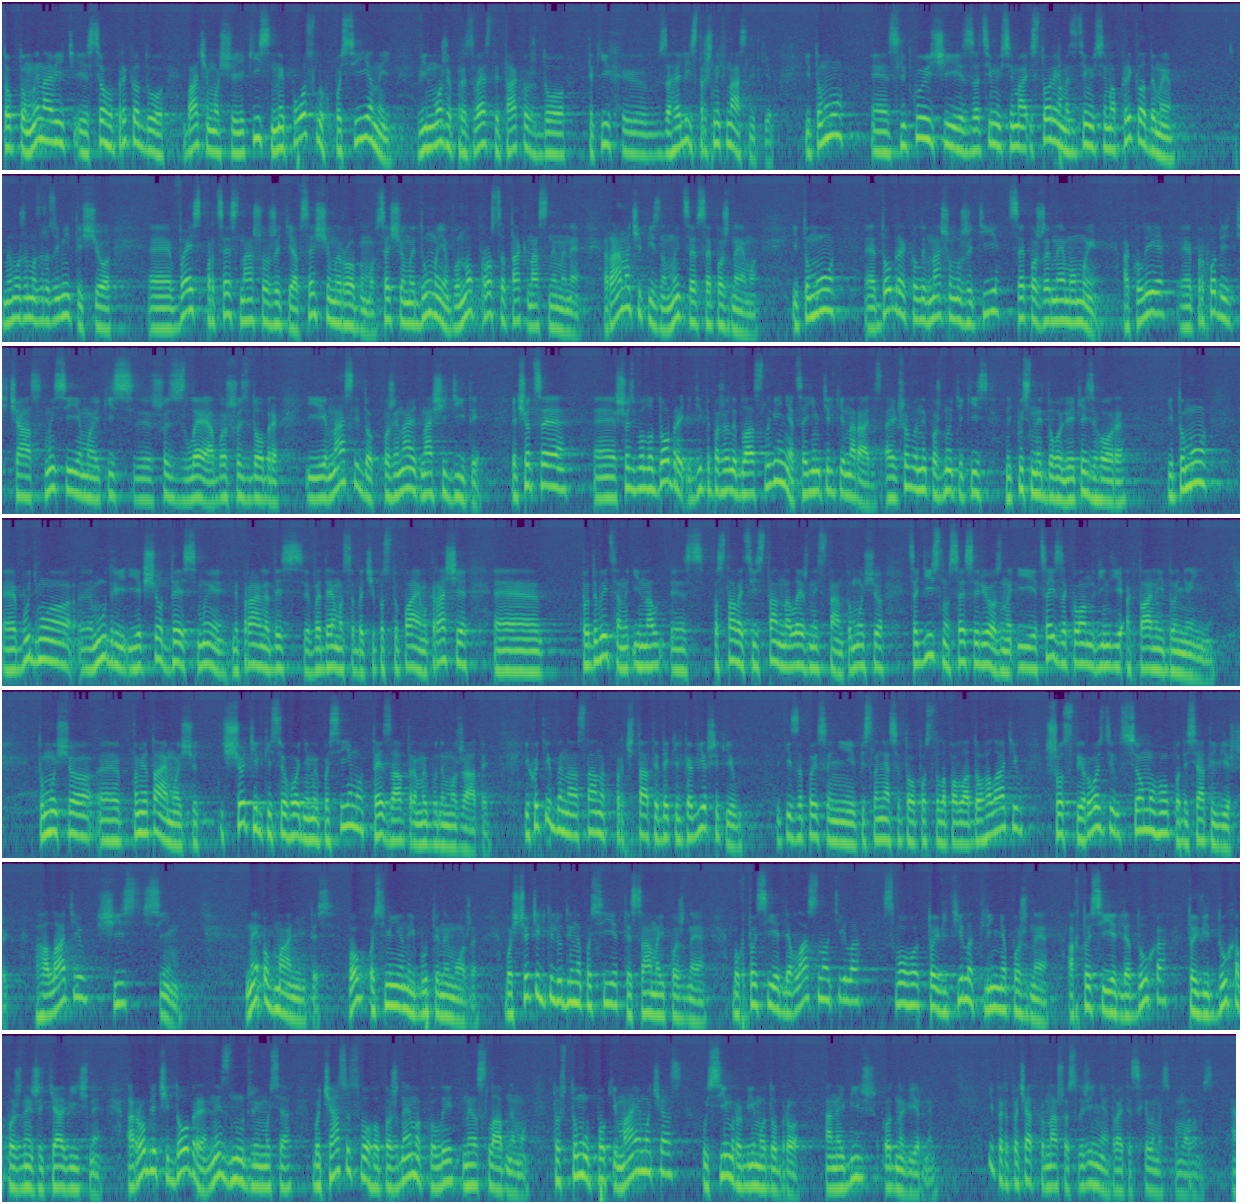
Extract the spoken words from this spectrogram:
Тобто ми навіть з цього прикладу бачимо, що якийсь непослух посіяний, він може призвести також до таких е, взагалі страшних наслідків. І тому, е, слідкуючи за цими всіма історіями, за цими всіма прикладами, ми можемо зрозуміти, що е, весь процес нашого життя, все, що ми робимо, все, що ми думаємо, воно просто так нас не мине. Рано чи пізно ми це все пожнемо. І тому е, добре, коли в нашому житті це поженемо ми. А коли е, проходить час, ми сіємо якісь е, щось зле або щось добре, і внаслідок пожинають наші діти. Якщо це е, щось було добре, і діти пожили благословіння, це їм тільки на радість. А якщо вони пожнуть якісь, якусь недолю, якесь горе. І тому Е, Будьмо е, мудрі, і якщо десь ми неправильно десь ведемо себе чи поступаємо, краще е, подивитися і е, поставити свій стан належний стан, тому що це дійсно все серйозно. І цей закон він є актуальний до нині. Тому що е, пам'ятаємо, що що тільки сьогодні ми посіємо, те завтра ми будемо жати. І хотів би наостанок прочитати декілька віршиків, які записані післання святого апостола Павла до Галатів, 6 розділ 7 по 10 віршик. Галатів 6-7. Не обманюйтесь, Бог осміяний бути не може. Бо що тільки людина посіє, те саме й пожне. Бо хто сіє для власного тіла свого, той від тіла тління пожне, а хто сіє для духа, той від духа пожне життя вічне. А роблячи добре, не знуджуємося, бо часу свого пожнемо, коли не ослабнемо. Тож тому, поки маємо час, усім робімо добро, а найбільш одновірним. І перед початком нашого служіння давайте схилимося, помолимося.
